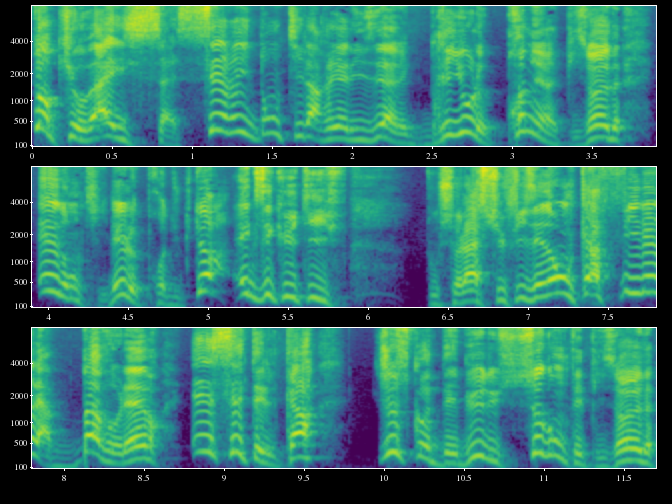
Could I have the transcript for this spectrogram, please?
Tokyo Vice, série dont il a réalisé avec brio le premier épisode, et dont il est le producteur exécutif. Tout cela suffisait donc à filer la bave aux lèvres, et c'était le cas jusqu'au début du second épisode,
